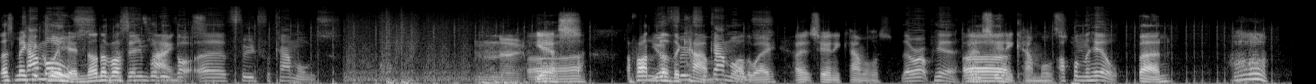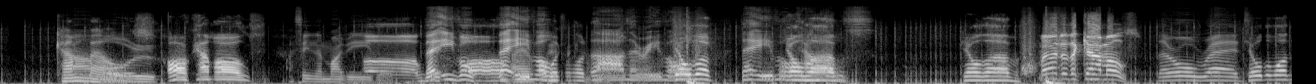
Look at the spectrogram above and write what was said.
Let's make camels! it clear here. None of us Has anybody tanks. got uh, food for camels? No. Yes. I found You have another food for camp, by the way. I don't see any camels. They're up here. I don't see Uh, any camels. up on the hill. Ben. camels. Oh, camels! I think there might be evil. Oh, they're evil! oh, they're evil! Oh my god. Ah, they're evil! Kill them! They're evil Kill them. camels! Kill them! Murder the camels! They're all red. Kill the one.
